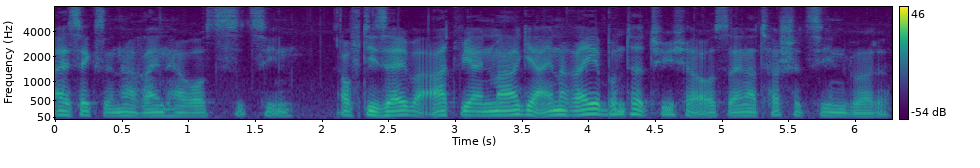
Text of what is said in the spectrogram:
Isaacs Innereien herauszuziehen auf dieselbe Art wie ein Magier eine Reihe bunter Tücher aus seiner Tasche ziehen würde.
